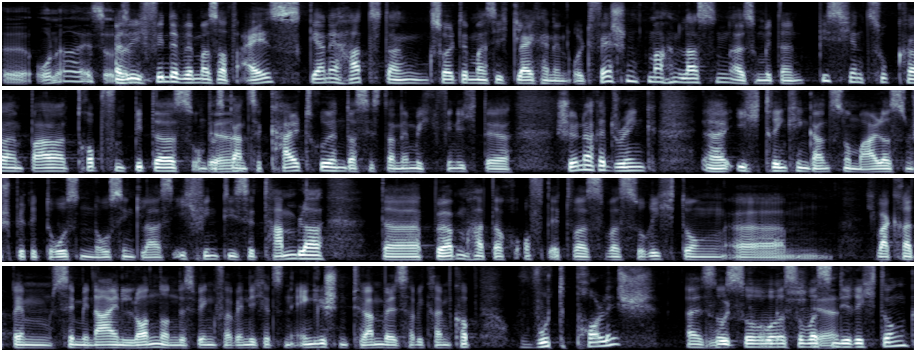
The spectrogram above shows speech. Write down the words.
äh, ohne Eis? Oder? Also ich finde, wenn man es auf Eis gerne hat, dann sollte man sich gleich einen Old Fashioned machen lassen, also mit ein bisschen Zucker, ein paar Tropfen Bitters und ja. das Ganze kalt rühren. Das ist dann nämlich, finde ich, der schönere Drink. Äh, ich trinke ihn ganz normal aus dem Spiritosen Nosing-Glas. Ich finde diese Tumbler, der Bourbon hat auch oft etwas, was so Richtung, ähm, ich war gerade beim Seminar in London, deswegen verwende ich jetzt einen englischen Term, weil das habe ich gerade im Kopf, Wood Polish, also Wood so, Polish, sowas ja. in die Richtung.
